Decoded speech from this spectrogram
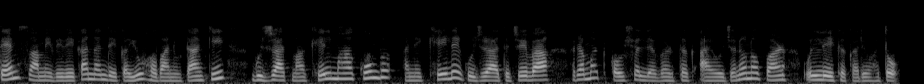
તેમ સ્વામી વિવેકાનંદે કહ્યું હોવાનું ટાંકી, ગુજરાતમાં ખેલ મહાકુંભ અને ખેલે ગુજરાત જેવા રમત કૌશલ્યવર્ધક આયોજનોનો પણ ઉલ્લેખ કર્યો હતો.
